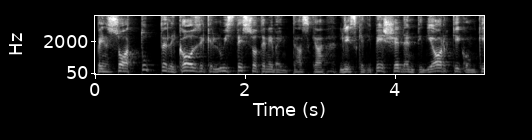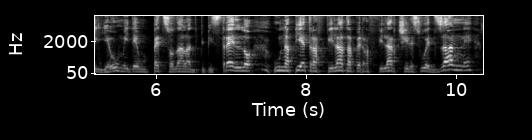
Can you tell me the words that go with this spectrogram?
Pensò a tutte le cose che lui stesso teneva in tasca, lische di pesce, denti di orchi, conchiglie umide, un pezzo d'ala di pipistrello, una pietra affilata per affilarci le sue zanne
